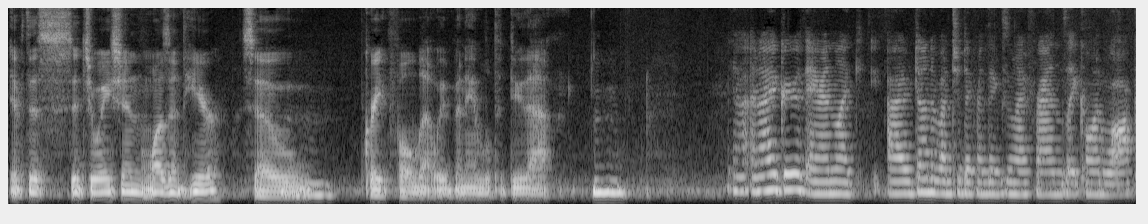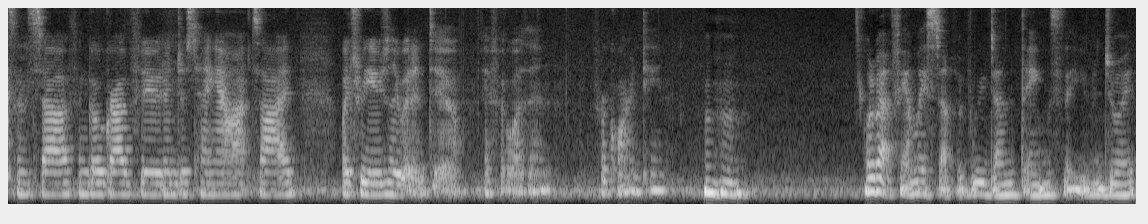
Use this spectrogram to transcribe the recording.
if this situation wasn't here. So mm-hmm. grateful that we've been able to do that. Mm-hmm. Yeah, and I agree with Aaron. Like, I've done a bunch of different things with my friends, like go on walks and stuff, and go grab food and just hang out outside, which we usually wouldn't do if it wasn't for quarantine. Mm-hmm. What about family stuff? Have we done things that you've enjoyed?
